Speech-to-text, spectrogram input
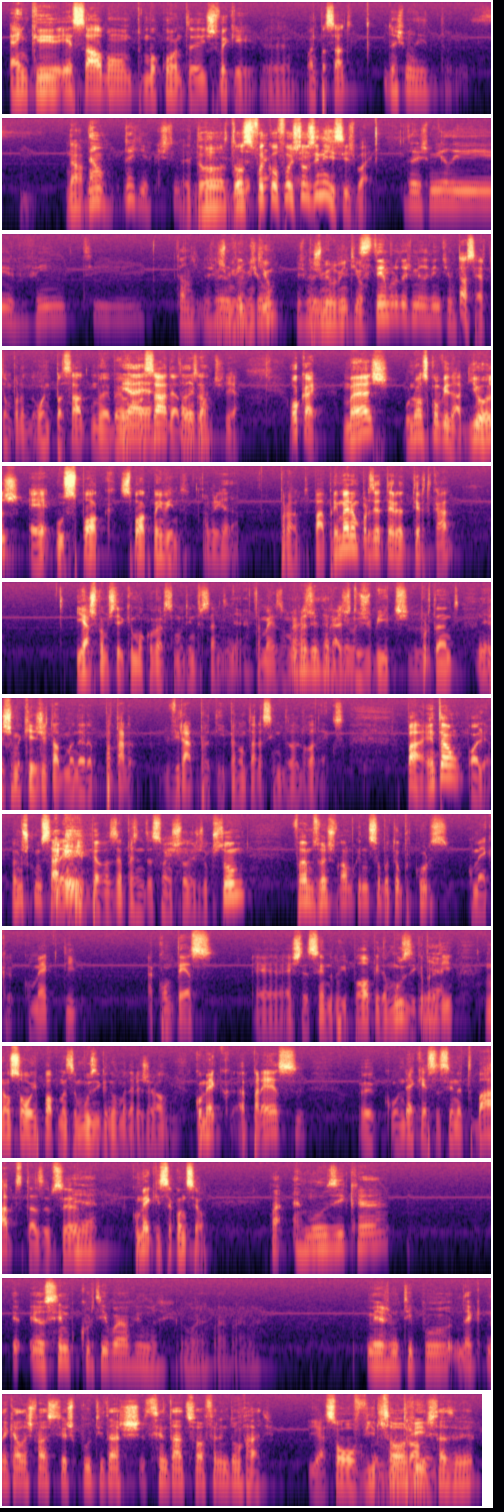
em que esse álbum tomou conta, isto foi quê? Eh, ano passado? 2012. Não, Não, daí que isto. Eh, 12, 12 foi quando foi os teus inícios, boy. 2020. Então, 2021? 2021. 2021. Setembro de 2021. Está certo, então pronto, o ano passado não é bem o Yeah, ano passado, é há yeah, dois anos. yeah. Ok, mas o nosso convidado de hoje é o Spock. Spock, bem-vindo. Obrigado. Pronto, pá, primeiro é um prazer ter- ter-te cá. E acho que vamos ter aqui uma conversa muito interessante. Yeah. Também és um, Um gajo, um gajo dos beats, portanto, Yeah. deixa-me aqui ajeitar de maneira para estar virado para ti, para não estar assim de, de ladex. Pá, então, olha, vamos começar aqui pelas apresentações todas do costume. Vamos, vamos falar um bocadinho sobre o teu percurso, como é que, como é que tipo, acontece eh, esta cena do hip hop e da música para Yeah. ti, não só o hip hop, mas a música de uma maneira geral. Como é que aparece, onde é que essa cena te bate, estás a perceber? Yeah. Como é que isso aconteceu? Pá, a música. Eu, eu sempre curti bem ouvir música. bué, bué, bué. Mesmo tipo, na- naquelas fases de teres puto e estares sentado só à frente de um rádio. Yeah, só ouvir, só ouvir, estás a ver?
